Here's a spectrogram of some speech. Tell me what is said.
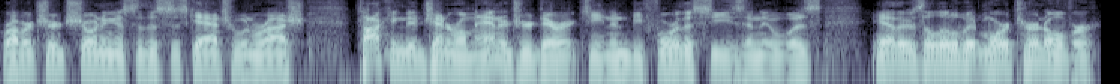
Robert Church joining us to the Saskatchewan Rush, talking to general manager Derek Keenan before the season. It was, yeah, there's a little bit more turnover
